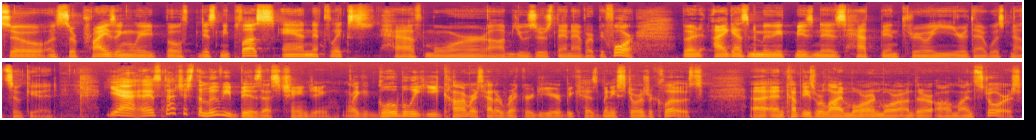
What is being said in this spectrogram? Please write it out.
So, uh, surprisingly, both Disney Plus and Netflix have more um, users than ever before. But I guess the movie business had been through a year that was not so good. Yeah, and it's not just the movie biz that's changing. Like globally, e commerce had a record year because many stores are closed. Uh, and companies rely more and more on their online stores.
